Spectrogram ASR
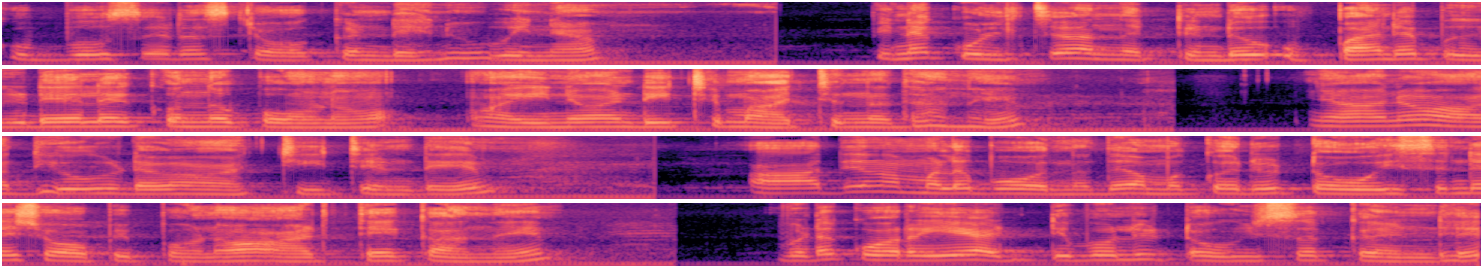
കുബൂസയുടെ സ്റ്റോക്ക് ഉണ്ടായിരുന്നു പിന്നെ പിന്നെ കുളിച്ച് വന്നിട്ടുണ്ട്. ഉപ്പാന്റെ പീടികയിലേക്കൊന്ന് പോകണോ അതിന് വേണ്ടിയിട്ട് മാറ്റുന്നതാണ്. ഞാനും ആദ്യവും ഇവിടെ മാറ്റിയിട്ടുണ്ട്. ആദ്യം നമ്മൾ പോകുന്നത് നമുക്കൊരു ടോയ്സിന്റെ ഷോപ്പിൽ പോകണം അടുത്തേക്കാണ്. ഇവിടെ കുറേ അടിപൊളി ടോയ്സൊക്കെ ഉണ്ട്.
